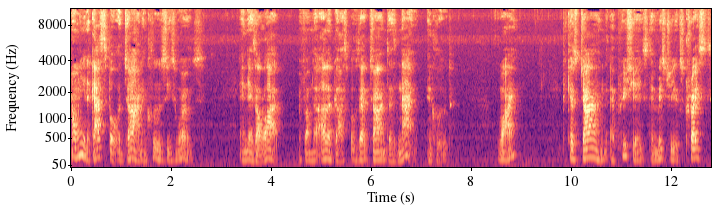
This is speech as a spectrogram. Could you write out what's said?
only the Gospel of John includes these words, and there's a lot from the other Gospels that John does not include. Why? Because John appreciates the mystery of Christ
